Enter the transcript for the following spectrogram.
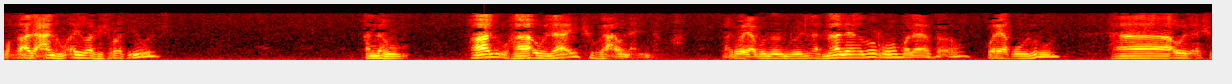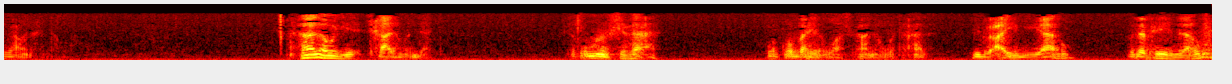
وقال عنهم أيضا في سورة يونس أنهم قالوا هؤلاء شفعاؤنا عند الله. قال ويعبدون من دون الله ما لا يضرهم ولا ينفعهم ويقولون هؤلاء شفعاؤنا عند الله. هذا وجه اتخاذهم انداد يطلبون الشفاعه والقربة إلى الله سبحانه وتعالى بدعائهم إياهم وذبحهم لهم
